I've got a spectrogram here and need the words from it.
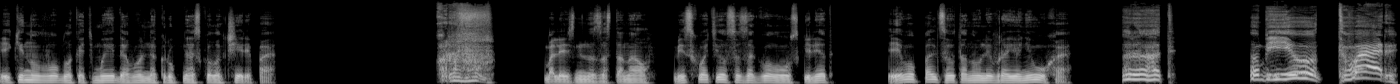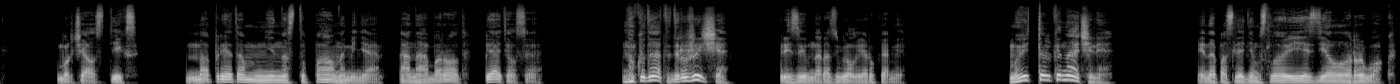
и кинул в облако тьмы довольно крупный осколок черепа. Болезненно застонал и схватился за голову скелет, и его пальцы утонули в районе уха. «Рот! Убью, тварь!» — бурчал Стикс, но при этом не наступал на меня, а наоборот, пятился. «Ну куда ты, дружище?» — призывно развел я руками. «Мы ведь только начали». И на последнем слое я сделал рывок.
